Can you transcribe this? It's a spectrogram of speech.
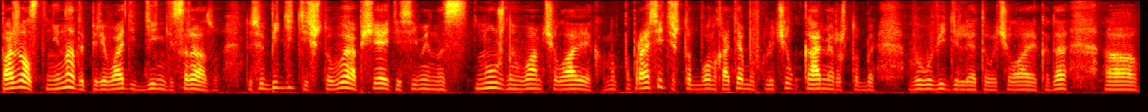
пожалуйста, не надо переводить деньги сразу. То есть убедитесь, что вы общаетесь именно с нужным вам человеком. Ну, попросите, чтобы он хотя бы включил камеру, чтобы вы увидели этого человека. Да? А,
